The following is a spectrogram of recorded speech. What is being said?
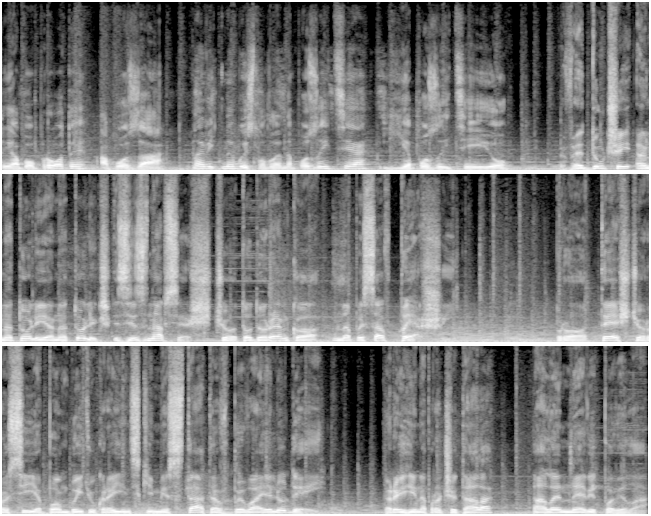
Ти або проти, або за. Навіть невисловлена позиція є позицією. Ведучий Анатолій Анатоліч зізнався, що Тодоренко написав перший про те, що Росія бомбить українські міста та вбиває людей. Регіна прочитала, але не відповіла.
